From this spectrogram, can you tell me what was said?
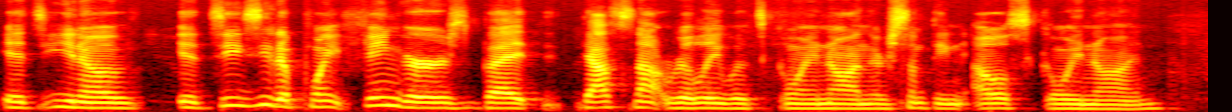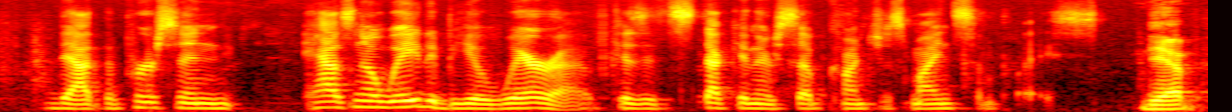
it's you know it's easy to point fingers but that's not really what's going on there's something else going on that the person has no way to be aware of because it's stuck in their subconscious mind someplace Yep.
